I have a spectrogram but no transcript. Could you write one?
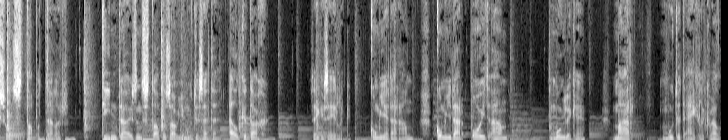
zo'n stappenteller? 10.000 stappen zou je moeten zetten, elke dag. Zeg eens eerlijk, kom je daaraan? Kom je daar ooit aan? Moeilijk, hè? Maar moet het eigenlijk wel?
